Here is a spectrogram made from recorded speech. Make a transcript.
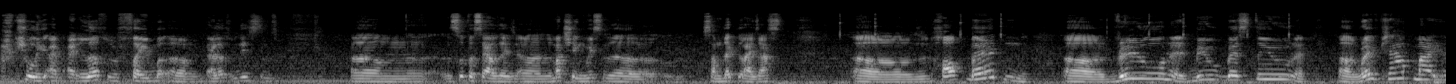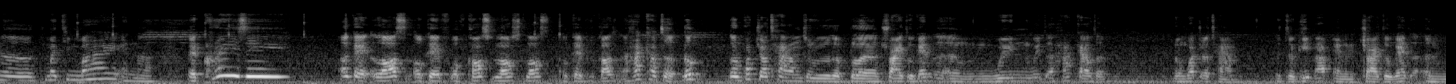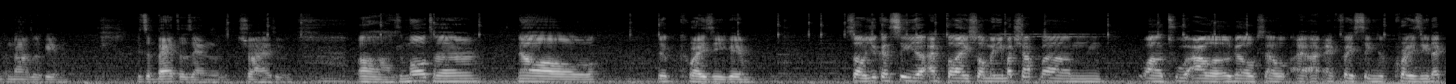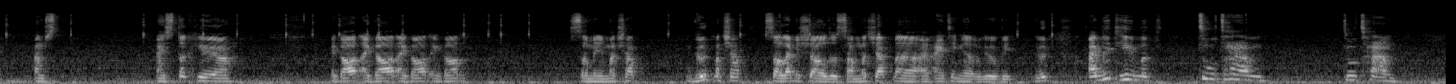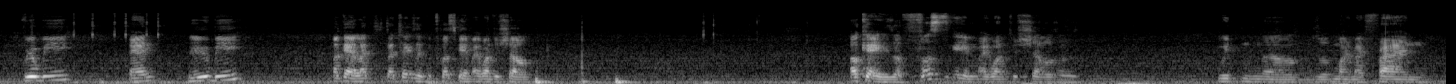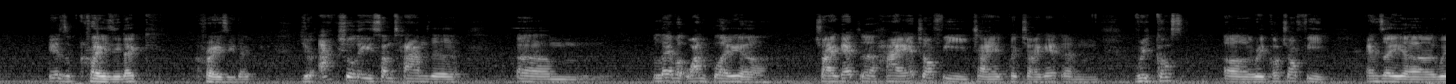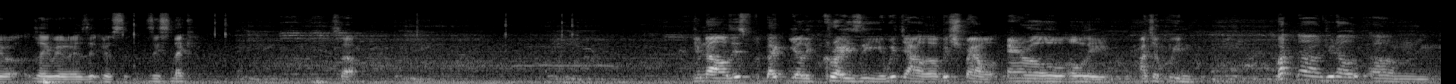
actually, I, I love fame. Um, I love this um, Supercell they uh, matching with uh, some deck like that. Uh, Hawkbait, uh, Drill, này, Build Bastille, này, uh, my uh, Mighty Might, and uh, uh, Crazy. Okay, lost. Okay, of course, lost, lost. Okay, because hard counter. Don't don't watch your time to the play, try to get um, win with the hard counter. Don't watch your time to give up and try to get an, another game. It's better than try to. Uh, the motor. No, the crazy game. So you can see that I played so many matchup um, well, two hours ago. So I, I I'm facing the crazy deck. I'm st I stuck here. I got, I got, I got, I got so many matchup, good matchup. So let me show you some matchup. Uh, I, think uh, will be good. I beat him two time, two time. Will be and will be. Okay, let's let's take the first game I want to show. Okay, the first game I want to show the, with uh, my my friend. Here's a crazy deck, crazy deck you actually sometimes the um, level one player. Try get a high trophy, try try get um, record uh, record trophy, and they uh, will they will use this deck. So. You know this deck really crazy. Without a big spell, arrow only, Archer Queen. But uh, you know um,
